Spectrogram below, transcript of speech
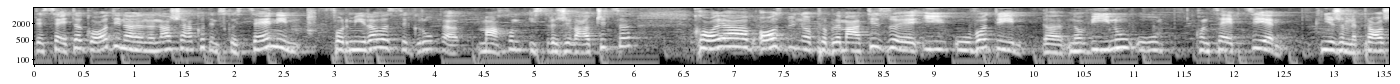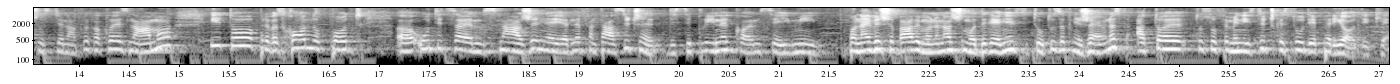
deseta godina na našoj akademskoj sceni formirala se grupa mahom istraživačica koja ozbiljno problematizuje i uvodi uh, novinu u koncepcije književne prošlosti onakve kako je znamo i to prevashodno pod uh, uticajem snaženja jedne fantastične discipline kojom se i mi ponajviše bavimo na našem odeljenju Institutu za književnost, a to, je, to su feminističke studije periodike.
